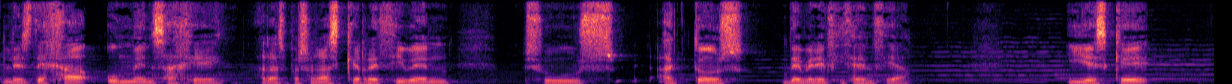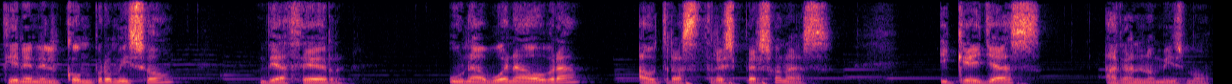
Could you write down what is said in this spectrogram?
les deja un mensaje a las personas que reciben sus actos de beneficencia. Y es que tienen el compromiso de hacer una buena obra a otras tres personas y que ellas hagan lo mismo.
